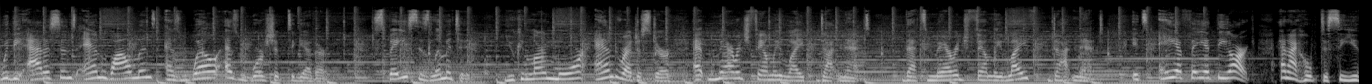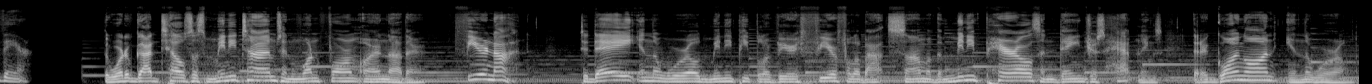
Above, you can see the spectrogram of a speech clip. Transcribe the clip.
with the Addisons and Wildmons, as well as worship together. Space is limited. You can learn more and register at marriagefamilylife.net. That's marriagefamilylife.net. It's AFA at the Ark, and I hope to see you there. The Word of God tells us many times in one form or another fear not. Today in the world, many people are very fearful about some of the many perils and dangerous happenings that are going on in the world.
